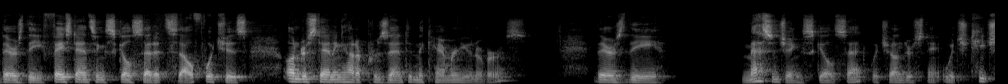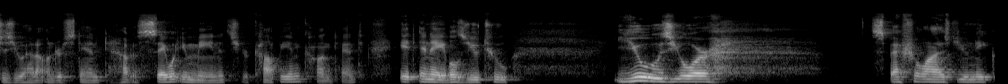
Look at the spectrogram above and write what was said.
There's the face dancing skill set itself, which is understanding how to present in the camera universe. There's the messaging skill set, which, understand, which teaches you how to understand how to say what you mean. It's your copy and content. It enables you to use your specialized, unique,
